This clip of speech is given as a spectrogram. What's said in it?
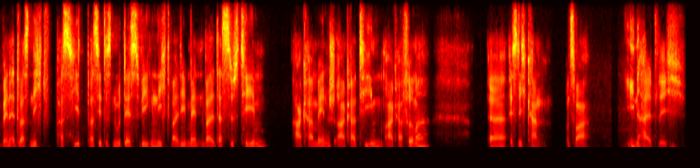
wenn etwas nicht passiert, passiert es nur deswegen nicht, weil, die, weil das System, AK Mensch, AK Team, AK Firma, äh, es nicht kann. Und zwar inhaltlich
